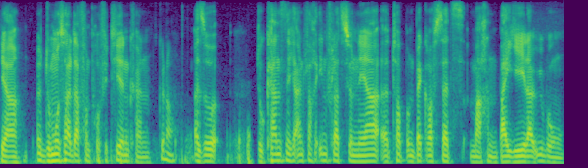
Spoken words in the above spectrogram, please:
Ja, du musst halt davon profitieren können. Genau. Also du kannst nicht einfach inflationär äh, Top- und Backoff-Sets machen bei jeder Übung.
